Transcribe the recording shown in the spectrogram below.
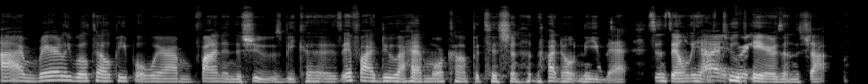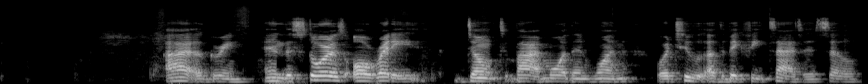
I rarely will tell people where I'm finding the shoes because if I do, I have more competition and I don't need that since they only have two agree. pairs in the shop. I agree. And the stores already don't buy more than one or two of the big feet sizes. So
